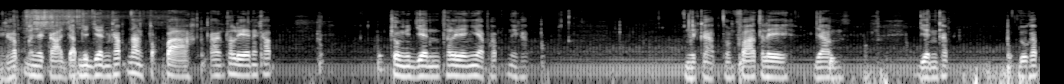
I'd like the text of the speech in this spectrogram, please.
นี่ครับบรรยากาศยามเย็นๆครับนั่งตกปลากลางทะเลนะครับ ช่วงเย็นๆทะเลเงียบครับนี่ครับบรรยากาศท้องฟ้าทะเลยามเย็นครับ ดูครับ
